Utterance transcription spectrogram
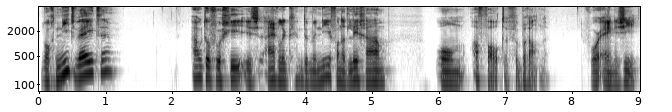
nog niet weten, autofagie is eigenlijk de manier van het lichaam om afval te verbranden voor energie.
